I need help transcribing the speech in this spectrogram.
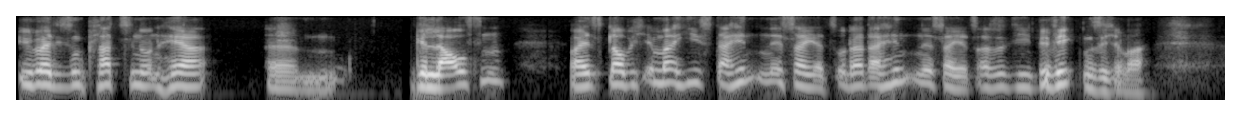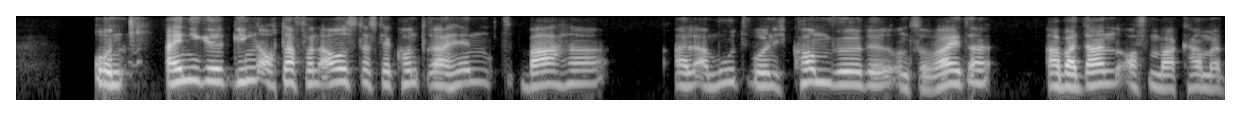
über diesen Platz hin und her ähm, gelaufen, weil es, glaube ich, immer hieß, da hinten ist er jetzt oder da hinten ist er jetzt. Also die bewegten sich immer. Und einige gingen auch davon aus, dass der Kontrahent Baha al-Amud wohl nicht kommen würde und so weiter. Aber dann offenbar kam er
